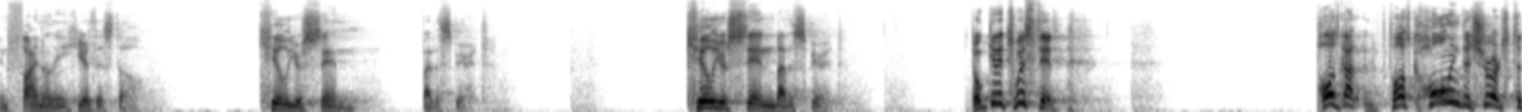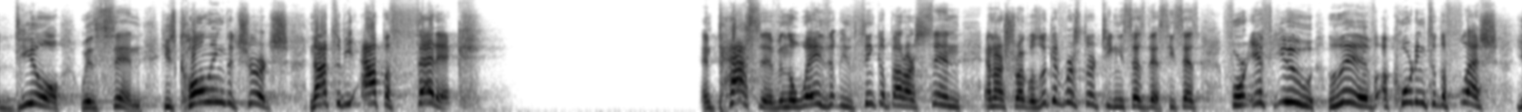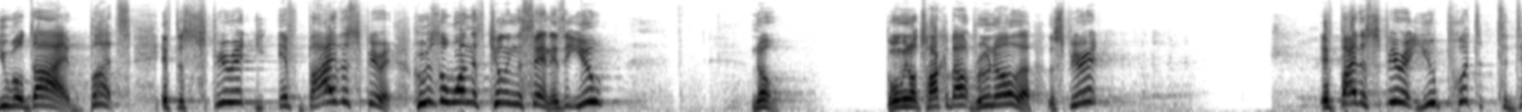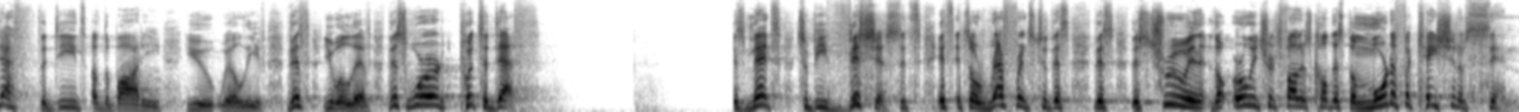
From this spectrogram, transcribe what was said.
And finally, hear this though kill your sin by the Spirit. Kill your sin by the Spirit. Don't get it twisted. Paul's got Paul's calling the church to deal with sin. He's calling the church not to be apathetic and passive in the ways that we think about our sin and our struggles. Look at verse 13. He says this. He says, "For if you live according to the flesh, you will die. But if the spirit if by the spirit, who's the one that's killing the sin? Is it you? No. The one we don't talk about, Bruno, the, the Spirit? If by the Spirit you put to death the deeds of the body, you will leave. This you will live. This word, put to death, is meant to be vicious. It's, it's, it's a reference to this, this, this true, and the early church fathers called this the mortification of sin.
